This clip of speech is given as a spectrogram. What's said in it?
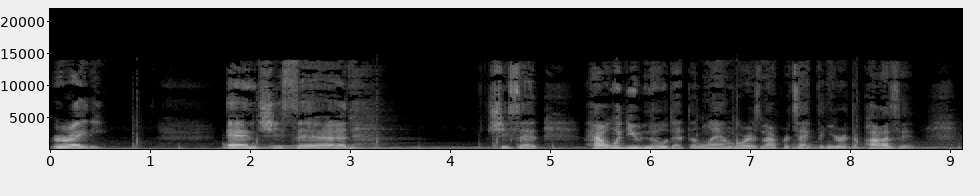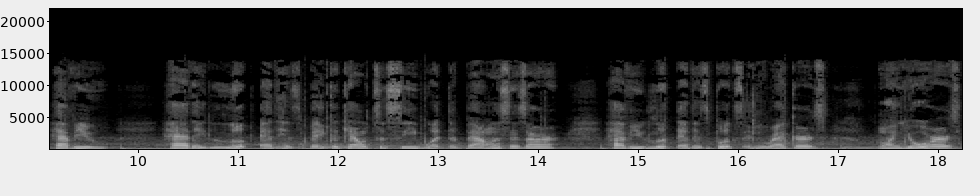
Alrighty. And she said, she said, how would you know that the landlord is not protecting your deposit? Have you had a look at his bank account to see what the balances are? Have you looked at his books and records on yours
